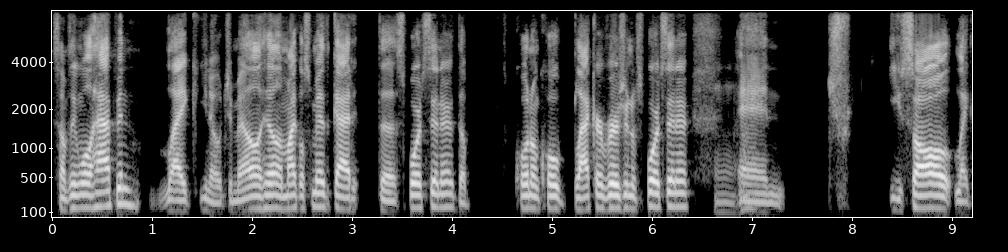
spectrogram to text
Something will happen, like you know, Jemele Hill and Michael Smith got the SportsCenter, the quote unquote blacker version of SportsCenter, Mhm. and tr- you saw like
